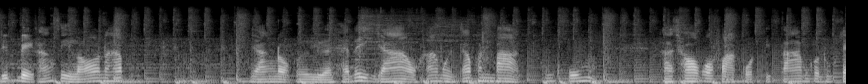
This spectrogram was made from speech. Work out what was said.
ดิสเบรกทั้ง 4 ล้อนะครับยางดอกเหลือใช้ได้อีกยาว 59,000 บาท คุ้มๆ ถ้าชอบก็ฝากกดติดตาม กดถูกใจ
